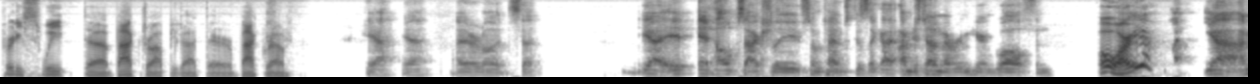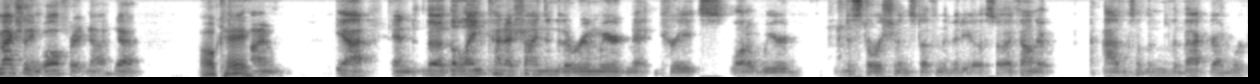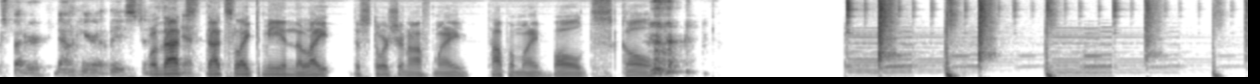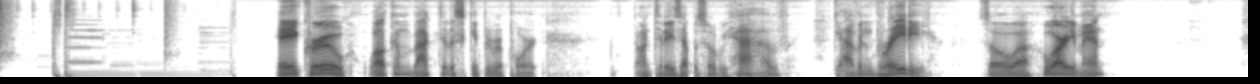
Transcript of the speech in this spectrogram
pretty sweet uh, backdrop you got there, background. Yeah, yeah. I don't know. It's uh, yeah, it it helps actually sometimes because like I, I'm just out of my room here in Guelph and Oh, are you? yeah, I'm actually in Guelph right now. Yeah, Okay. I'm yeah, and the the light kind of shines into the room weird and it creates a lot of weird distortion and stuff in the video. So I found it adding something to the background works better down here at least. Well, that's that's like me in the light distortion off my top of my bald skull. hey, crew! Welcome back to the Skippy Report. On today's episode, we have Gavin Brady. So, uh, who are you, man?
